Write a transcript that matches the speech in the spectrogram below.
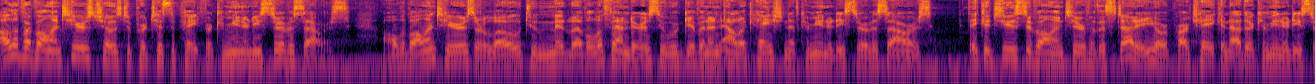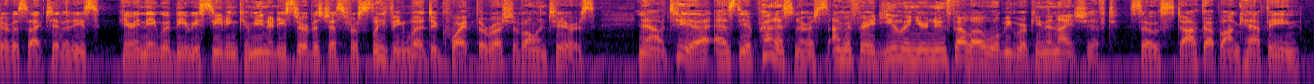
All of our volunteers chose to participate for community service hours. All the volunteers are low to mid level offenders who were given an allocation of community service hours. They could choose to volunteer for the study or partake in other community service activities. Hearing they would be receiving community service just for sleeping led to quite the rush of volunteers. Now, Tia, as the apprentice nurse, I'm afraid you and your new fellow will be working the night shift, so stock up on caffeine.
